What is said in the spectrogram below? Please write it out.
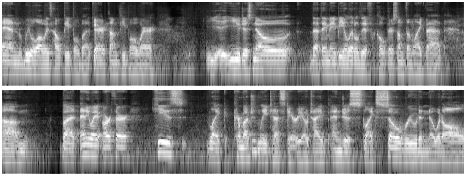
and we will always help people but Yeah. there are some people where y- you just know that they may be a little difficult or something like that um, but anyway arthur he's like curmudgeonly to stereotype and just like so rude and know-it-all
